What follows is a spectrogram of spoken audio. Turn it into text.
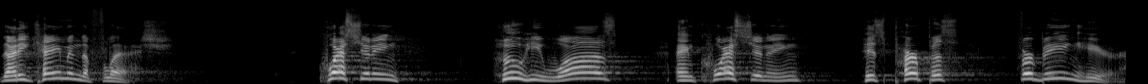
that he came in the flesh, questioning who he was, and questioning his purpose for being here.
